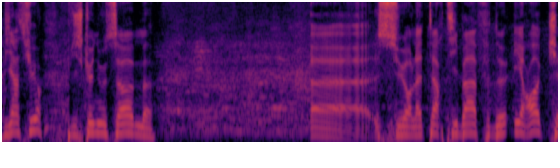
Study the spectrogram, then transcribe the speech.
Bien sûr, puisque nous sommes euh, sur la tartibaf de Hirok.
